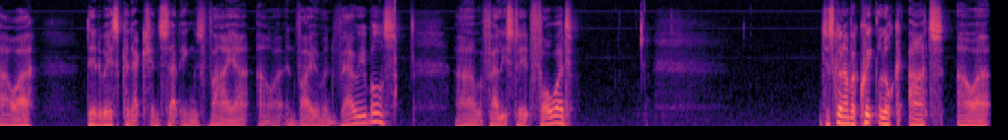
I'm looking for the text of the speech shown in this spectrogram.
our database connection settings via our environment variables. Uh, fairly straightforward. Just going to have a quick look at our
